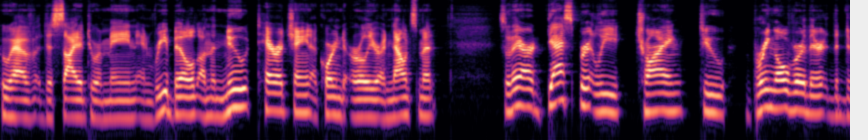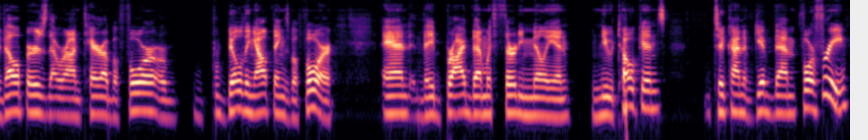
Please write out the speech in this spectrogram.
who have decided to remain and rebuild on the new Terra chain, according to earlier announcement. So they are desperately trying to bring over their the developers that were on Terra before or building out things before, and they bribed them with 30 million new tokens to kind of give them for free,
